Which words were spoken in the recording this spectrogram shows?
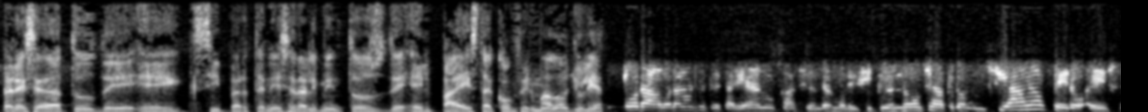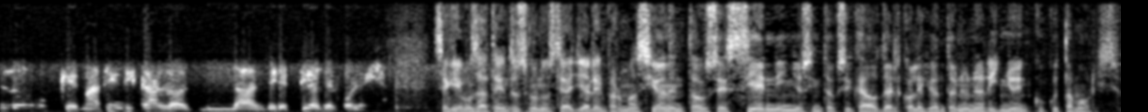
Pero ese dato de eh, si pertenecen alimentos del PAE está confirmado, Juliet. Por ahora la Secretaría de Educación del municipio no se ha pronunciado, pero es lo que más indican las, las directivas del colegio. Seguimos atentos con usted allá a la información. Entonces, 100 niños intoxicados del Colegio Antonio Nariño en Cúcuta, Mauricio.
